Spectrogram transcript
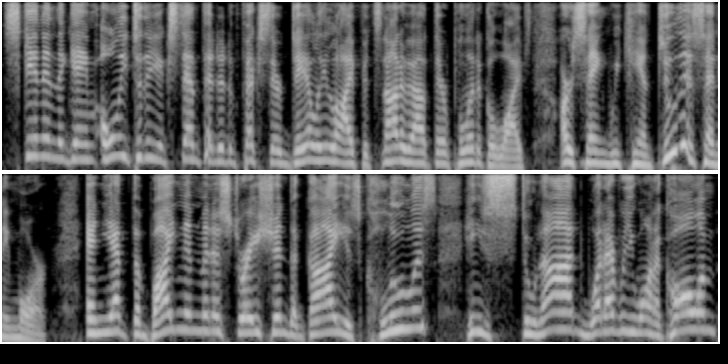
skin in the game only to the extent that it affects their daily life, it's not about their political lives, are saying we can't do this anymore. And yet the Biden administration, the guy is clueless. He's stunad, whatever you want to call him.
